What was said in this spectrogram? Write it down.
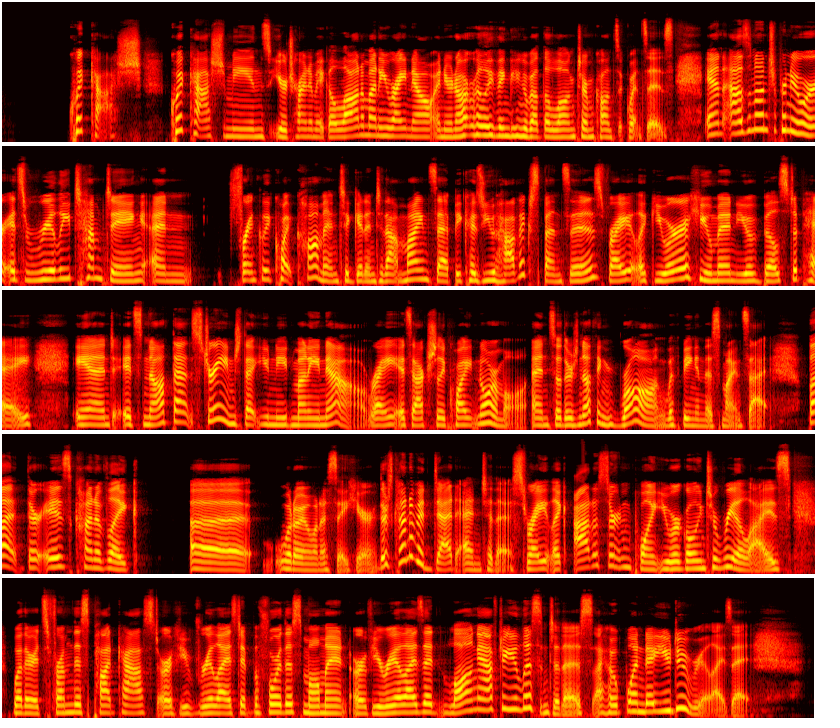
quick cash. Quick cash means you're trying to make a lot of money right now and you're not really thinking about the long term consequences. And as an entrepreneur, it's really tempting and frankly quite common to get into that mindset because you have expenses, right? Like you are a human, you have bills to pay, and it's not that strange that you need money now, right? It's actually quite normal. And so there's nothing wrong with being in this mindset. But there is kind of like uh what do I want to say here? There's kind of a dead end to this, right? Like at a certain point you are going to realize whether it's from this podcast or if you've realized it before this moment or if you realize it long after you listen to this. I hope one day you do realize it.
